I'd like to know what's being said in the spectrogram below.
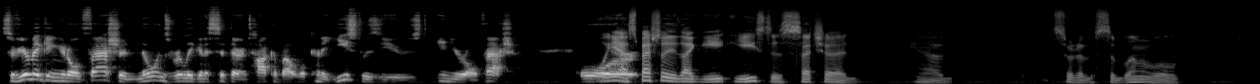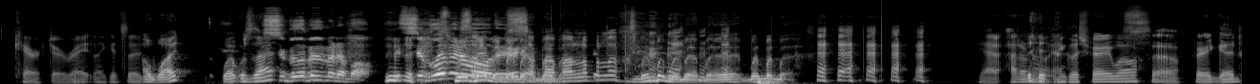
So if you're making an old fashioned, no one's really going to sit there and talk about what kind of yeast was used in your old fashioned. Or well, yeah, especially like ye- yeast is such a you know sort of subliminal character, right? Like it's a a what? What was that? Subliminal. It's subliminal, dude. yeah, I don't know English very well, so very good.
